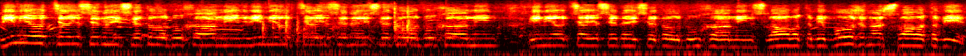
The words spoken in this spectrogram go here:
В ім'я Отця і Сина і Святого Духа Амінь. В ім'я Отця і Сина і Святого Духа Амінь. Ім'я Отця і Сина і Святого Духа Амінь. Слава тобі, Боже наш, слава тобі.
